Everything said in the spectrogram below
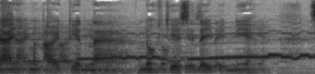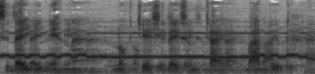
ចៃមិនឲ្យទានណា នោះជាសេចក្តីវិនិច្ឆ័យសេចក្តីវិនិច្ឆ័យណា នោះជាសេចក្តីសំចៃបានឮថា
